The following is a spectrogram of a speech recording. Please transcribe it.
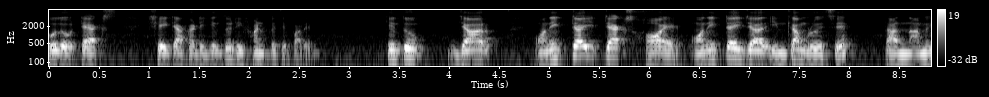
হলো ট্যাক্স সেই টাকাটি কিন্তু রিফান্ড পেতে পারেন। কিন্তু যার অনেকটাই ট্যাক্স হয়, অনেকটাই যার ইনকাম রয়েছে, তার নামে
